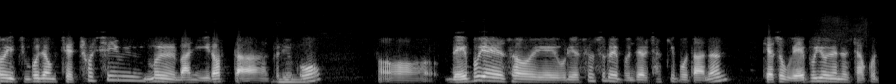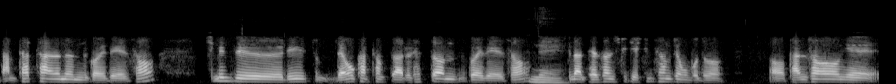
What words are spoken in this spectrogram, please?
소위 진보 정치의 초심을 많이 잃었다. 그리고, 어, 내부에서의 우리의 스스로의 문제를 찾기보다는 계속 외부 요인을 자꾸 남 탓하는 거에 대해서 시민들이 좀 냉혹한 평가를 했던 거에 대해서 네. 지난 대선 시기에 심상정부도 어, 반성의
